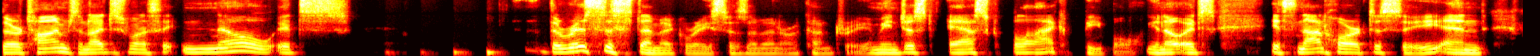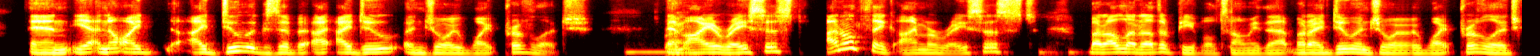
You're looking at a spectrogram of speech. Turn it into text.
there are times, and I just want to say, no, it's there is systemic racism in our country. I mean, just ask black people. You know, it's it's not hard to see, and and yeah, no, I I do exhibit, I, I do enjoy white privilege. Right. Am I a racist? I don't think I'm a racist, but I'll let other people tell me that. But I do enjoy white privilege.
